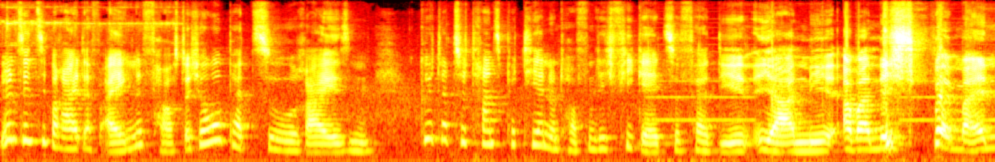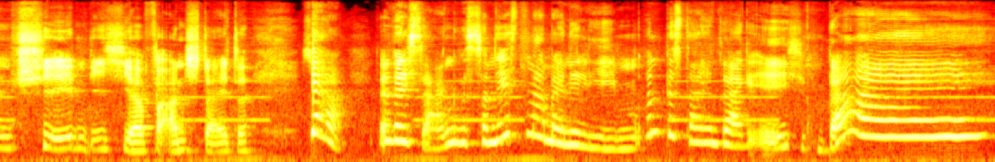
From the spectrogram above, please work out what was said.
Nun sind sie bereit, auf eigene Faust durch Europa zu reisen, Güter zu transportieren und hoffentlich viel Geld zu verdienen. Ja, nee, aber nicht bei meinen Schäden, die ich hier veranstalte. Ja, dann würde ich sagen, bis zum nächsten Mal, meine Lieben. Und bis dahin sage ich Bye!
